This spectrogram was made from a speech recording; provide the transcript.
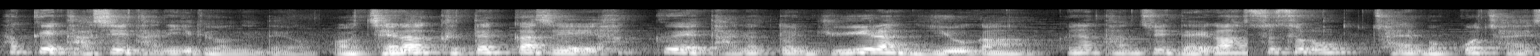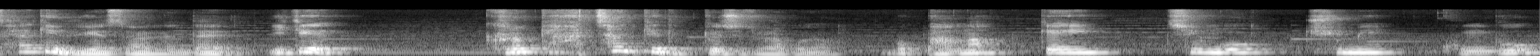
학교에 다시 다니게 되었는데요. 어, 제가 그때까지 학교에 다녔던 유일한 이유가 그냥 단지 내가 스스로 잘 먹고 잘 살기 위해서였는데 이게 그렇게 하찮게 느껴지더라고요. 뭐 방학, 게임, 친구, 취미, 공부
